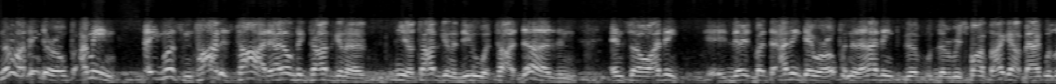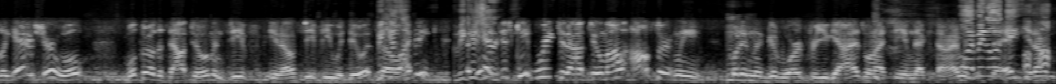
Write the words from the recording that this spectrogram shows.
no. I think they're open. I mean, hey, listen, Todd is Todd. I don't think Todd's gonna, you know, Todd's gonna do what Todd does, and and so I think, they- but I think they were open to that. I think the the response I got back was like, yeah, sure, we'll we'll throw this out to him and see if you know, see if he would do it. Because- so I think because you're- just keep reaching out to him. I'll, I'll certainly put in hmm. a good word for you guys when I see him next time. Well, I mean, look, say, you know,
